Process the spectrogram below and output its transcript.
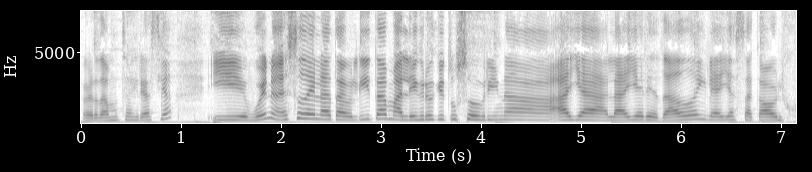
La verdad, muchas gracias. Y bueno, eso de la tablita, me alegro que tu sobrina haya, la haya heredado y le haya sacado el jugo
